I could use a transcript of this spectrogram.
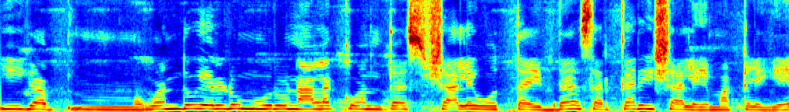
ಈಗ ಒಂದು, ಎರಡು, ಮೂರು, ನಾಲ್ಕು ಅಂತ ಶಾಲೆ ಓದ್ತಾ ಇದ್ದ ಸರ್ಕಾರಿ ಶಾಲೆ ಮಕ್ಕಳಿಗೆ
